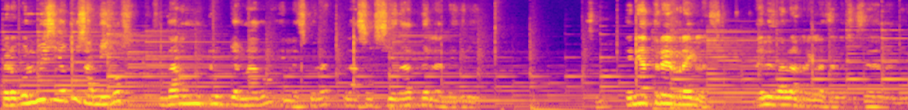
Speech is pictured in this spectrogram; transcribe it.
Pero con Luis y otros amigos fundaron un club llamado en la escuela La Sociedad de la Alegría. Tenía tres reglas. Ahí les van las reglas de la Sociedad de la Alegría.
